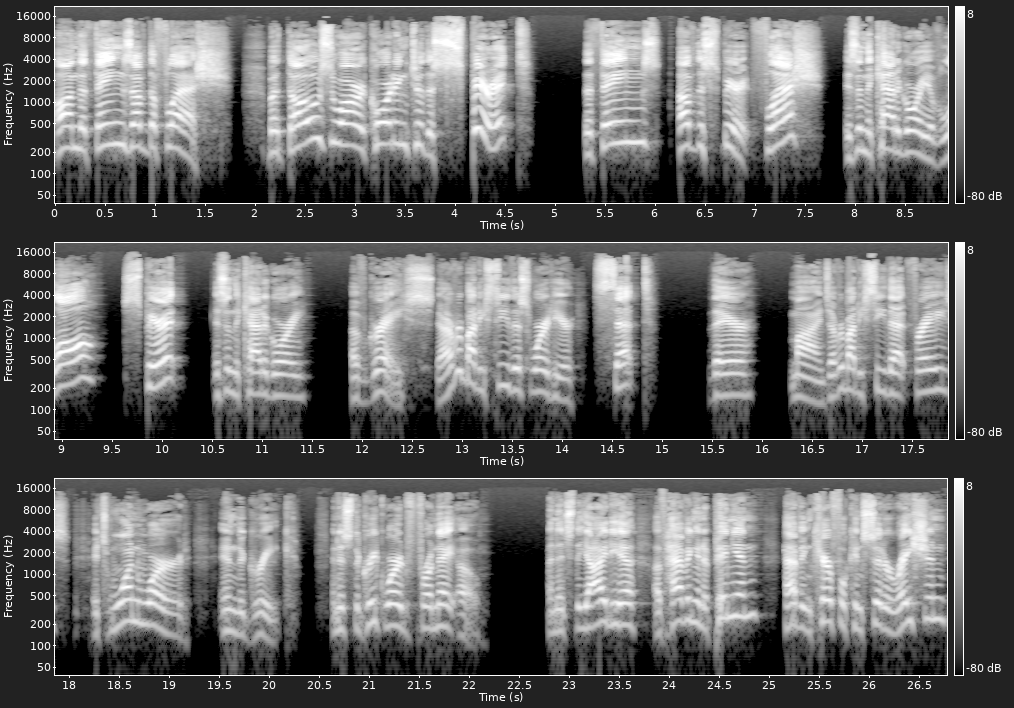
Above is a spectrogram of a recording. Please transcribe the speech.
on the things of the flesh, but those who are according to the Spirit, the things of the Spirit. Flesh is in the category of law, Spirit is in the category of grace. Now, everybody see this word here set their minds. Everybody see that phrase? It's one word in the Greek and it's the Greek word phroneo. And it's the idea of having an opinion, having careful consideration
